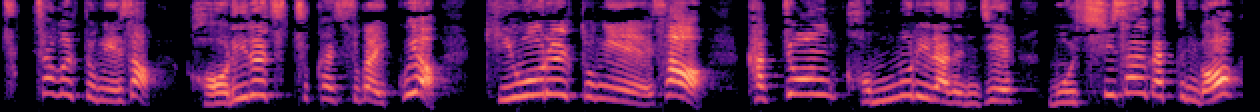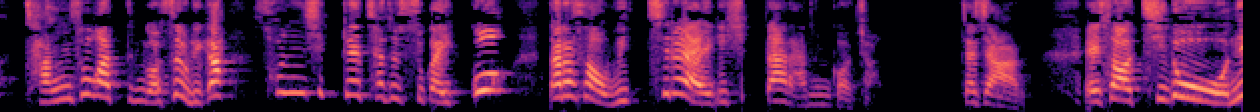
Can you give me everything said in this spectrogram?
축척을 통해서 거리를 추측할 수가 있고요. 기호를 통해서 각종 건물이라든지 뭐 시설 같은 거, 장소 같은 것을 우리가 손쉽게 찾을 수가 있고 따라서 위치를 알기 쉽다라는 거죠. 짜잔. 그래서 지도는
